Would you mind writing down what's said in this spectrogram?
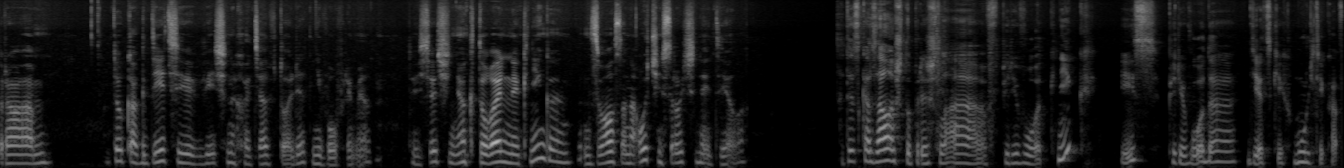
про то, как дети вечно хотят в туалет не вовремя. То есть очень актуальная книга. Называлась она «Очень срочное дело». Ты сказала, что пришла в перевод книг из перевода детских мультиков.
